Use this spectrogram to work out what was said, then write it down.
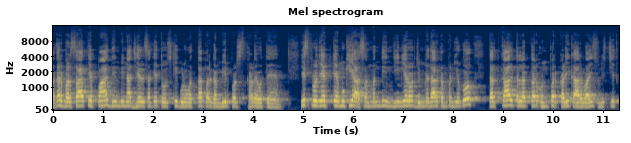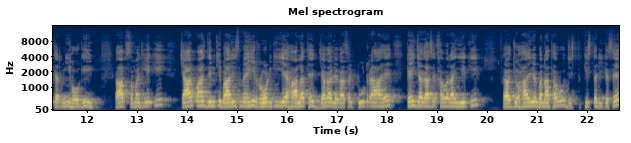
अगर बरसात के पाँच दिन भी ना झेल सके तो उसकी गुणवत्ता पर गंभीर प्रश्न खड़े होते हैं। इस प्रोजेक्ट के मुखिया, संबंधी इंजीनियर और जिम्मेदार कंपनियों को तत्काल तलब कर उन पर कड़ी कार्रवाई सुनिश्चित करनी होगी। आप समझिए कि चार पाँच दिन की बारिश में ही रोड की ये हालत है जगह जगह से टूट रहा है। कई जगह से खबर आई है कि जो हाईवे बना था वो जिस, किस तरीके से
